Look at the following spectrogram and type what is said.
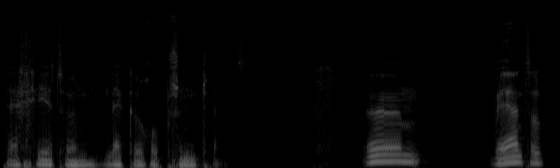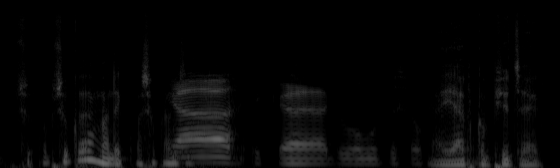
Vergeten, lekker op zijn Twents. Ehm, ben jij aan het op, opzoeken? Want ik was ook aan het... Ja, ik eh, doe ondertussen ook. Ja, jij hebt computer.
